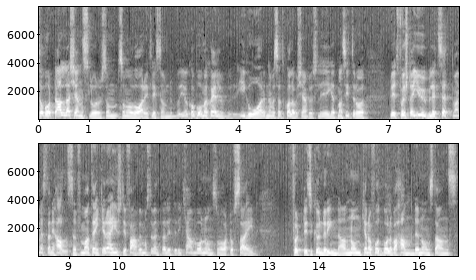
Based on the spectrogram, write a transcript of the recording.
ta bort alla känslor som, som har varit liksom. Jag kom på mig själv igår när vi satt och kollade på Champions League. Att man sitter och... Du vet, första jublet sätter man nästan i halsen för man tänker nej just det, fan vi måste vänta lite. Det kan vara någon som har varit offside 40 sekunder innan. Någon kan ha fått bollen på handen någonstans.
